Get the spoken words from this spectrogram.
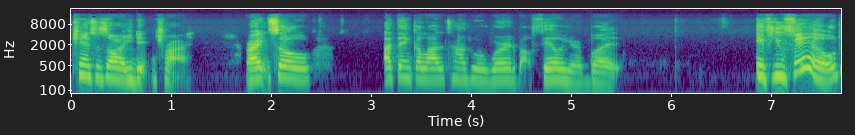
chances are you didn't try right? So i think a lot of times we're worried about failure but if you failed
